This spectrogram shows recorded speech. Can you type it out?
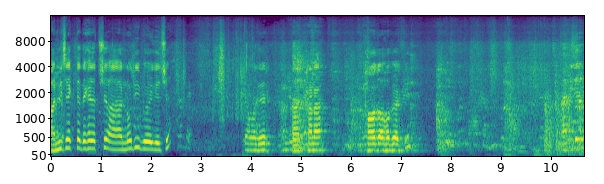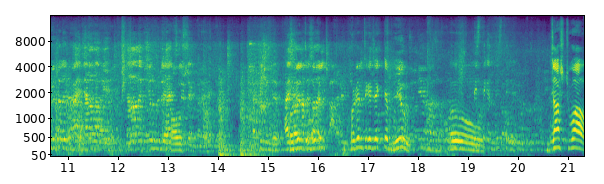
আর নিচে একটা দেখা যাচ্ছে নদী বয়ে গেছে। আমাদের খানা খাওয়া দাওয়া হবে আর কি। হোটেল থেকে যে একটা ভিউ। ও। জাস্ট ওয়াও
